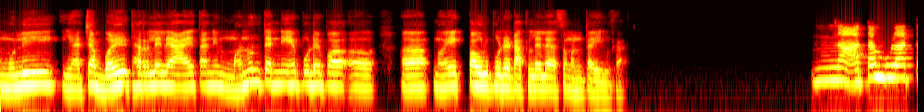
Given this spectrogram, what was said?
मुली ह्याच्या बळी ठरलेल्या आहेत आणि म्हणून त्यांनी हे पुढे पा- एक पाऊल पुढे टाकलेलं आहे असं म्हणता येईल का? आता मुळात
